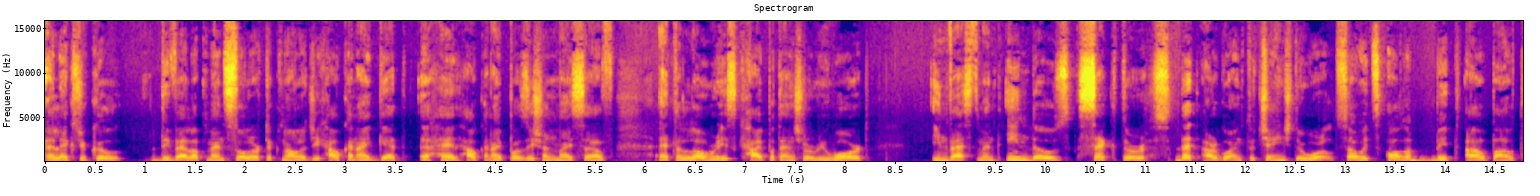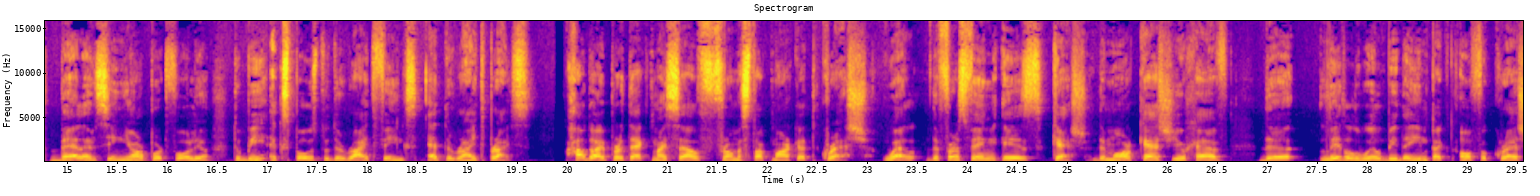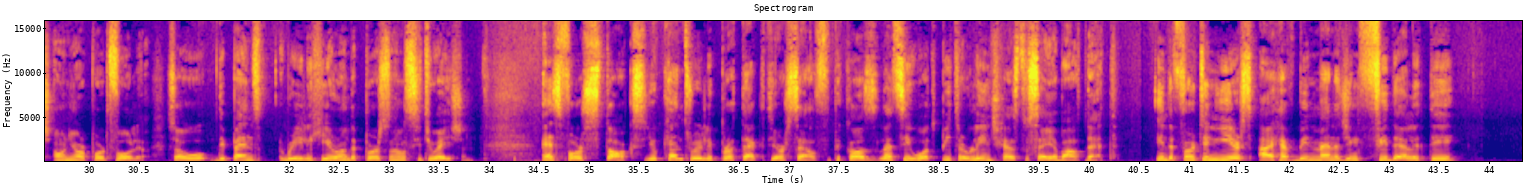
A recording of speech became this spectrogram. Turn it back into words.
electrical development, solar technology. How can I get ahead? How can I position myself at a low risk, high potential reward? Investment in those sectors that are going to change the world. So it's all a bit about balancing your portfolio to be exposed to the right things at the right price. How do I protect myself from a stock market crash? Well, the first thing is cash. The more cash you have, the little will be the impact of a crash on your portfolio. So depends really here on the personal situation. As for stocks, you can't really protect yourself because let's see what Peter Lynch has to say about that. In the 13 years I have been managing Fidelity,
